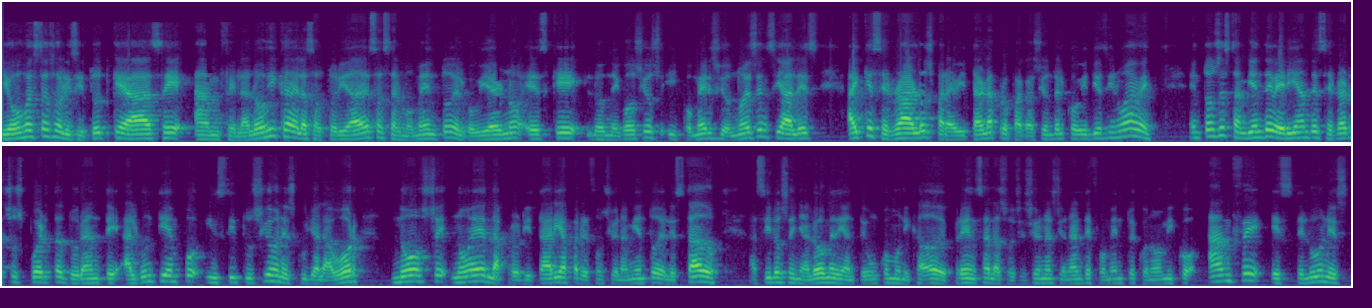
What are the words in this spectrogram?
Y ojo a esta solicitud que hace ANFE. La lógica de las autoridades hasta el momento del gobierno es que los negocios y comercios no esenciales hay que cerrarlos para evitar la propagación del COVID-19. Entonces también deberían de cerrar sus puertas durante algún tiempo instituciones cuya labor no, no es la prioritaria para el funcionamiento del Estado. Así lo señaló mediante un comunicado de prensa la Asociación Nacional de Fomento Económico ANFE este lunes.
